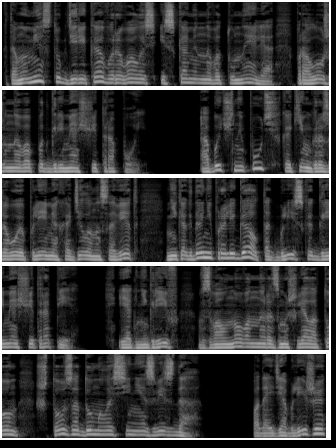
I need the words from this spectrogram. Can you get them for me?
к тому месту, где река вырывалась из каменного туннеля, проложенного под гремящей тропой. Обычный путь, каким грозовое племя ходило на совет, никогда не пролегал так близко к гремящей тропе. И Огнегриф взволнованно размышлял о том, что задумала синяя звезда. Подойдя ближе,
